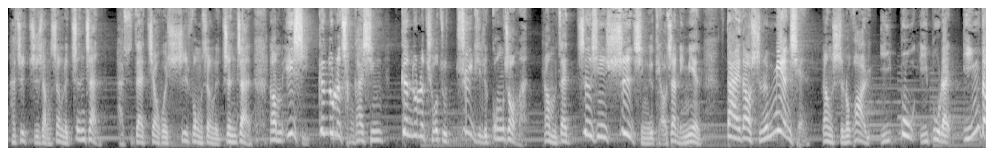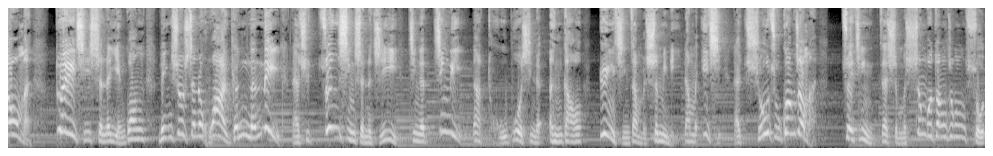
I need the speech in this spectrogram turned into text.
还是职场上的征战，还是在教会侍奉上的征战？让我们一起更多的敞开心，更多的求主具体的光照们，让我们在这些事情的挑战里面带到神的面前，让神的话语一步一步来引导我们。对齐神的眼光，领受神的话语跟能力，来去遵行神的旨意，进而经历那突破性的恩膏运行在我们生命里。让我们一起来求主光照们，最近在什么生活当中所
